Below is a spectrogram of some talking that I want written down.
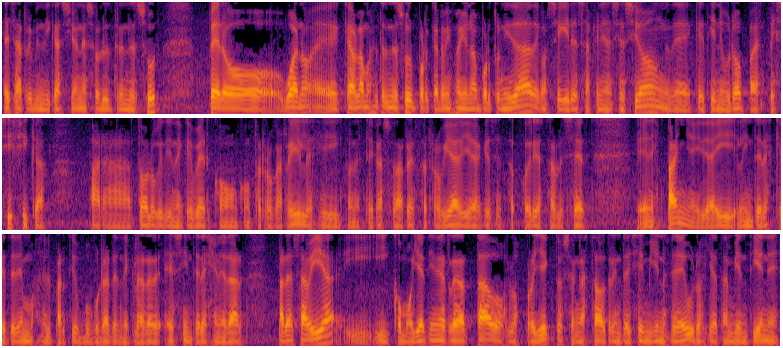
esas reivindicaciones sobre el tren del sur. Pero bueno, eh, que hablamos del tren del sur porque ahora mismo hay una oportunidad de conseguir esa financiación de, que tiene Europa específica para todo lo que tiene que ver con, ferrocarriles y con este caso la red ferroviaria que se podría establecer en España y de ahí el interés que tenemos del Partido Popular en declarar ese interés general para esa vía. Y, como ya tiene redactados los proyectos, se han gastado 36 millones de euros, ya también tiene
